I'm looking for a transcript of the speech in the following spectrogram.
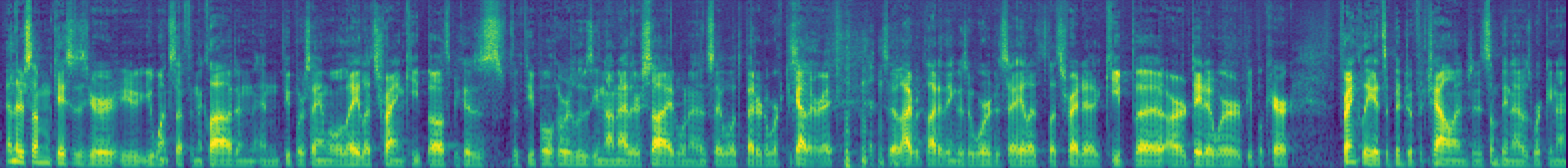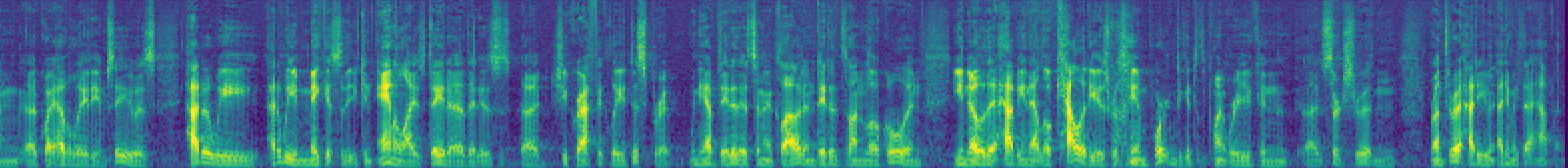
And there's some cases you're, you, you want stuff in the cloud, and, and people are saying, well, hey, let's try and keep both because the people who are losing on either side want to say, well, it's better to work together, right? so hybrid cloud, I think, is a word to say, hey, let's, let's try to keep uh, our data where people care frankly, it's a bit of a challenge, and it's something I was working on uh, quite heavily at EMC. Was how do we how do we make it so that you can analyze data that is uh, geographically disparate? When you have data that's in a cloud and data that's on local, and you know that having that locality is really important to get to the point where you can uh, search through it and run through it. How do you how do you make that happen?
